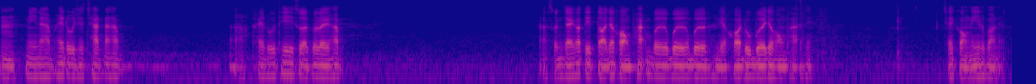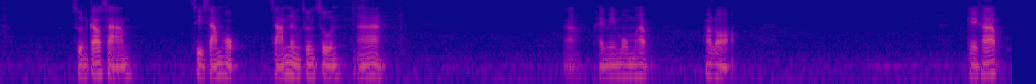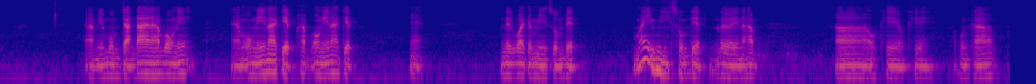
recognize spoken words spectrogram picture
อืม นี่นะครับให้ดูชัดๆนะครับใครรู้ที่สวดไปเลยครับ สนใจก็ติดต่อเจ้าของพระเบอร์เบอร์เบอร์เดี๋ยวขอดูเบอร์เจ้าของพระสิใช่กล่องนี้หรือเปล่าเนี่ยศูนย์เก้าสามสี่สามหกสามหนึ่งศูนย์ศูนย์อ่าอ่าใครมีมุมครับพอหล่อโอเคครับอ่ามีมุมจัดได้นะครับองค์นี้อ่าองค์นี้น่าเก็บครับองค์นี้น่าเก็บ นึกว่าจะมีสมเด็จ ไม่มีสมเด็จเลยนะครับ อ่า โอเค โอเค ขอบคุณครับ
